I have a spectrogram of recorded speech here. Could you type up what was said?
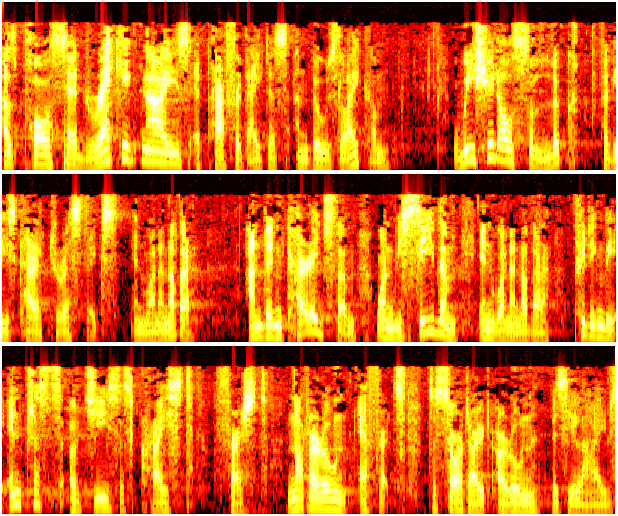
as Paul said, recognize Epaphroditus and those like him, we should also look for these characteristics in one another and encourage them when we see them in one another, putting the interests of Jesus Christ first, not our own efforts to sort out our own busy lives.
